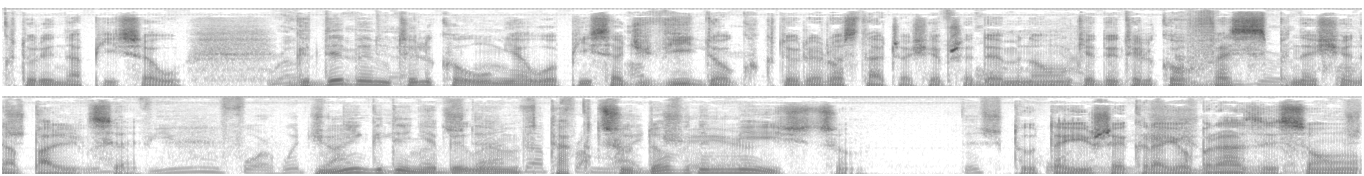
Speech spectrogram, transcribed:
który napisał: Gdybym tylko umiał opisać widok, który roztacza się przede mną, kiedy tylko wespnę się na palce. Nigdy nie byłem w tak cudownym miejscu. Tutejsze krajobrazy są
